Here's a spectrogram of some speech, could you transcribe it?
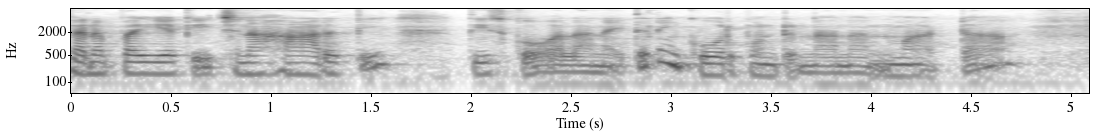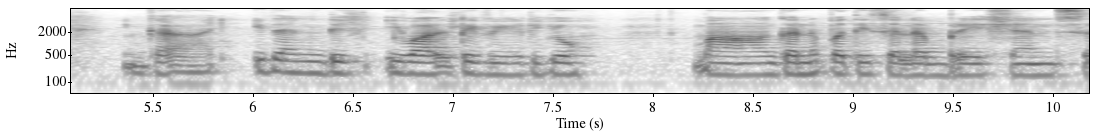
గణపయ్యకి ఇచ్చిన హారతి తీసుకోవాలని అయితే నేను కోరుకుంటున్నాను అనమాట ఇంకా ఇదండి ఇవాళ వీడియో. మా గణపతి సెలబ్రేషన్స్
